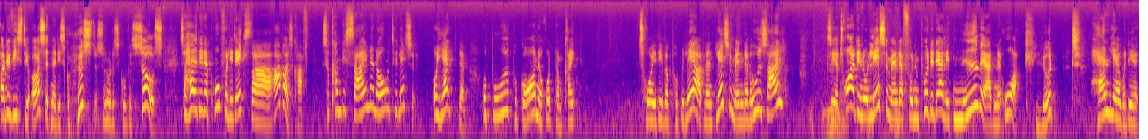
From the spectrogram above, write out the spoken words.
Og det viste jo også, at når de skulle høstes, og når det skulle sås, så havde de der brug for lidt ekstra arbejdskraft. Så kom de sejlende over til Læsø og hjalp dem og boede på gårdene rundt omkring. Tror I, det var populært blandt læsemænd, der var ude at sejle? Så jeg tror, det er nogle læsemænd, der har fundet på det der lidt nedværdende ord, klundt. Han laver det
